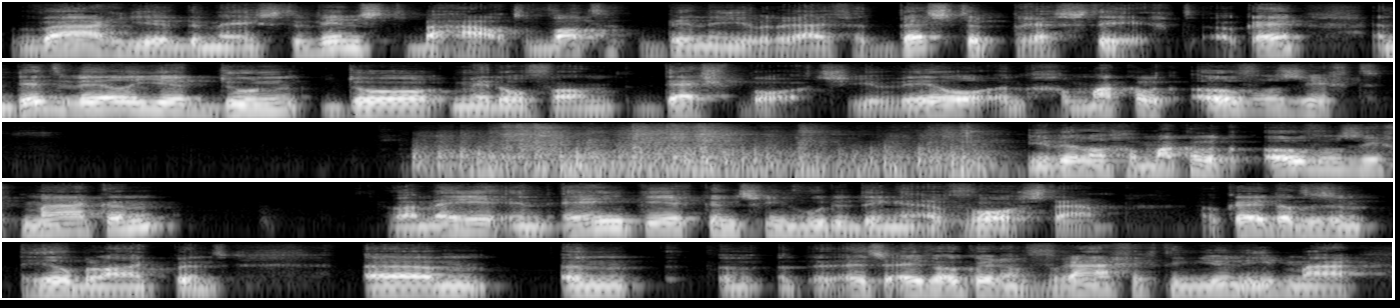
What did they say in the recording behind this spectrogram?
waar je de meeste winst behaalt. Wat binnen je bedrijf het beste presteert. Oké? En dit wil je doen door middel van dashboards. Je wil een gemakkelijk overzicht. Je wil een gemakkelijk overzicht maken waarmee je in één keer kunt zien hoe de dingen ervoor staan. Oké, dat is een heel belangrijk punt. Um, een, het is even ook weer een vraag richting jullie, maar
